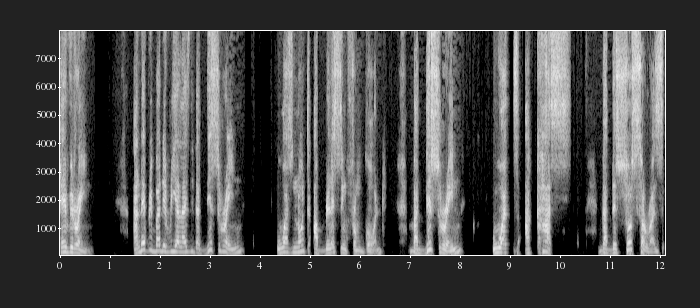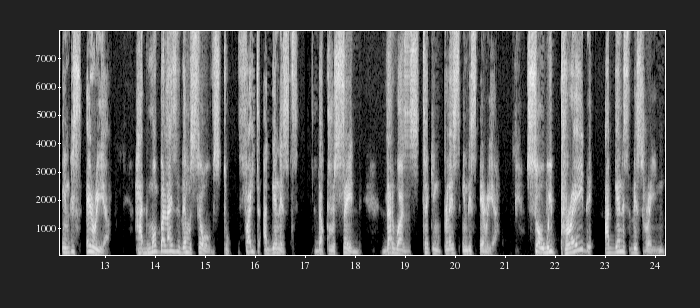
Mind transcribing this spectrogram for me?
heavy rain. And everybody realized that this rain was not a blessing from God, but this rain was a curse that the sorcerers in this area had mobilized themselves to fight against the crusade that was taking place in this area. So we prayed against this rain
